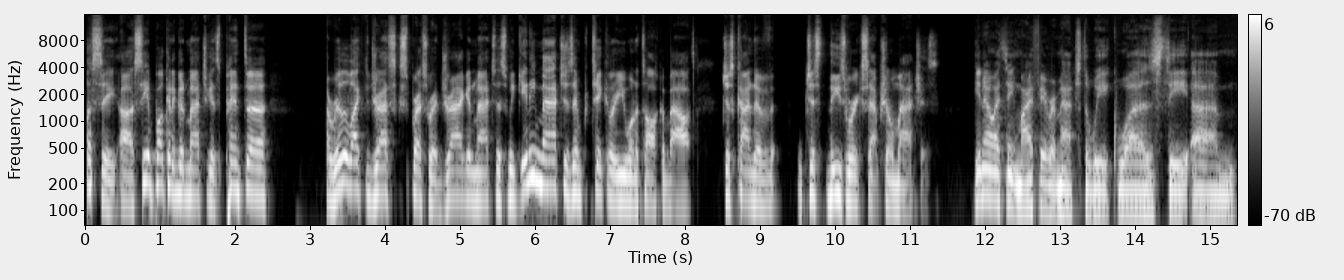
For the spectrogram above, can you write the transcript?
let's see. Uh CM Punk had a good match against Penta. I really like the Jurassic Express Red Dragon match this week. Any matches in particular you want to talk about? Just kind of just these were exceptional matches. You know, I think my favorite match of the week was the um,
